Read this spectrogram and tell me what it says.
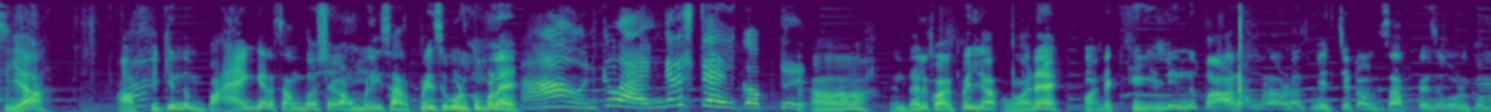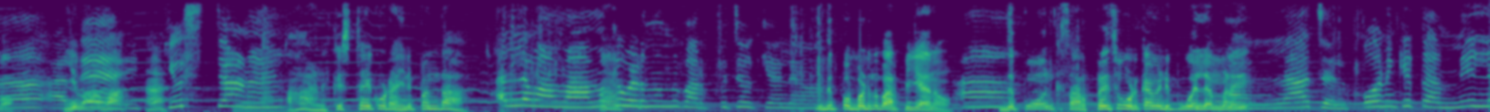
സിയ അഫിക്ക് ഇന്ന് ഭയങ്കര സന്തോഷം. നമ്മൾ ഈ സർപ്രൈസ് കൊടുക്കുമ്പോളേ. ആ ഓനക്ക് ഭയങ്കര ഇഷ്ട ഹെലികോപ്റ്റർ ആ എന്തായാലും കുഴപ്പമില്ല ഓനെ ഓന്റെ കീഴിൽ ഇന്ന് പാറ നമ്മൾ അവിടെ വെച്ചിട്ട് അവനക്ക് സർപ്രൈസ് കൊടുക്കുമ്പോ. ഈ വാ വാ ആ. എനിക്ക് ഇഷ്ടായി കൂടെ അതിനിപ്പോ എന്താ? ഇതിപ്പോ ഇവിടുന്ന് പറപ്പിക്കാനോ. ഇതിപ്പോ ഓനക്ക് സർപ്രൈസ് കൊടുക്കാൻ വേണ്ടി പോവല്ലേ നമ്മൾ? ചെലപ്പോ എനിക്ക് തന്നില്ല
